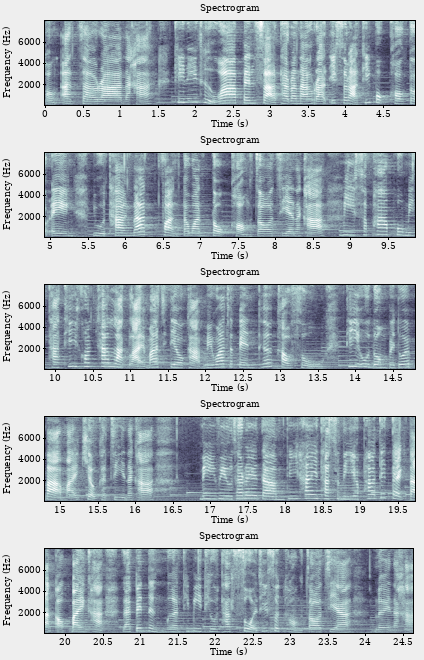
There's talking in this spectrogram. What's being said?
ของอัจจารานะคะ ที่นี่ถือว่าเป็นสาธารณรัฐอิสระที่ปกครองตัวเอง อยู่ทางด้านฝั่งตะวันตกของจอร์เจียนะคะ มีสภาพภูมิทัศน์ที่ค่อนข้างหลากหลายมากทีเดียวค่ะ ไม่ว่าจะเป็นเทือกเขาสูง ที่อุดมไปด้วยป่าไม้เขียวขจีนะคะ มีวิวทะเลดำที่ให้ทัศนียภาพที่แตกต่างออกไปค่ะ และเป็นหนึ่งเมืองที่มีทิวทัศน์สวยที่สุดของจอร์เจียเลยนะคะ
